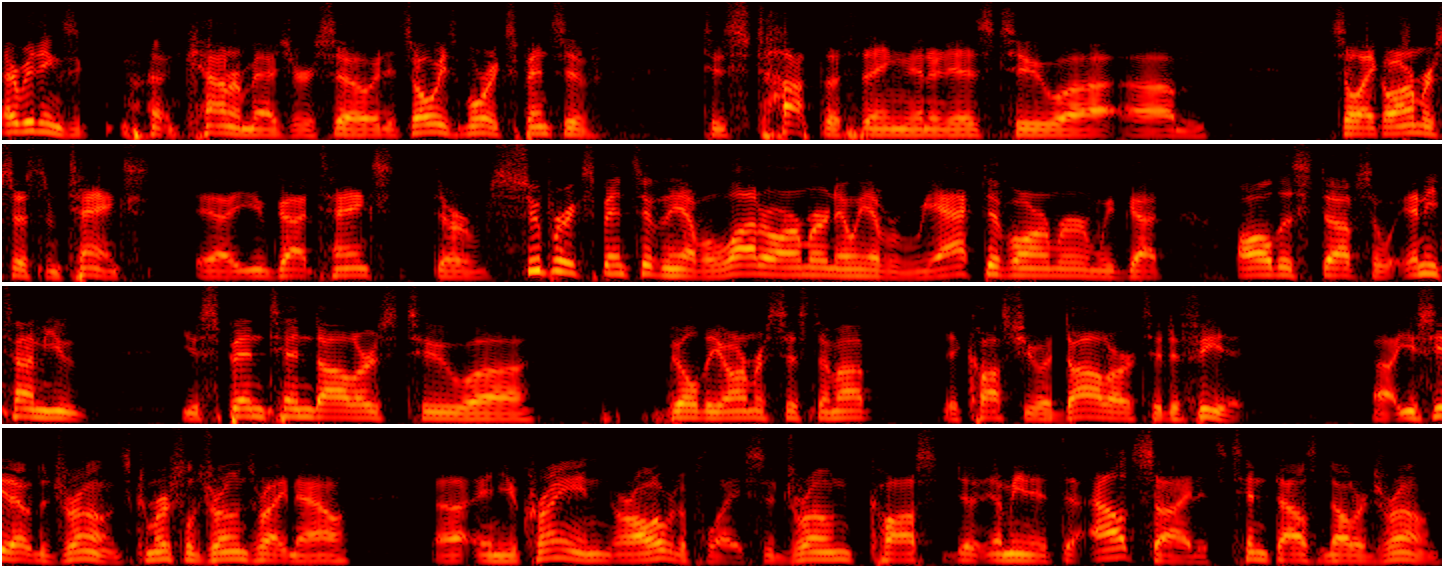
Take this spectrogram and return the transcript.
everything's a countermeasure, so it's always more expensive to stop the thing than it is to. Uh, um, so, like armor system tanks, uh, you've got tanks. They're super expensive, and they have a lot of armor. And we have a reactive armor, and we've got all this stuff. So, anytime you you spend ten dollars to uh, build the armor system up, it costs you a dollar to defeat it. Uh, you see that with the drones. Commercial drones right now uh, in Ukraine are all over the place. The drone costs. I mean, at the outside, it's ten thousand dollar drone.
